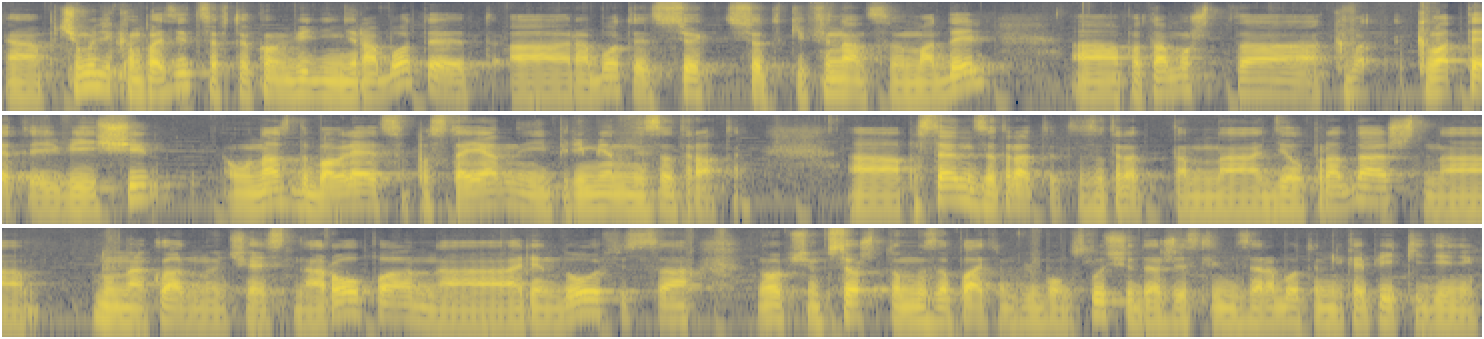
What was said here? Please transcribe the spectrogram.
почему декомпозиция в таком виде не работает, а работает все-таки финансовая модель? А, потому что к вот этой вещи у нас добавляются постоянные и переменные затраты. А, постоянные затраты – это затраты там, на отдел продаж, на ну, накладную часть на ропа, на аренду офиса. Ну, в общем, все, что мы заплатим в любом случае, даже если не заработаем ни копейки денег.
